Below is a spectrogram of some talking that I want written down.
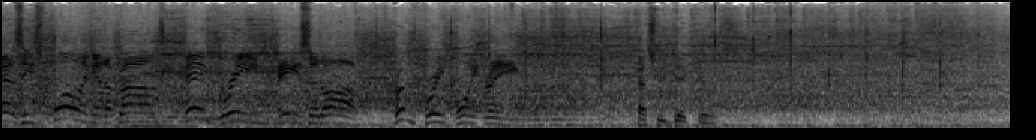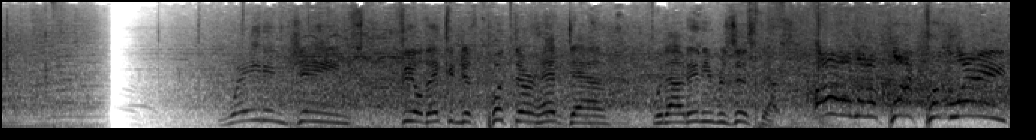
as he's falling out of bounds, and Green pays it off from three-point range. That's ridiculous. Wade and James feel they can just put their head down without any resistance. Oh, what a block from Wade!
